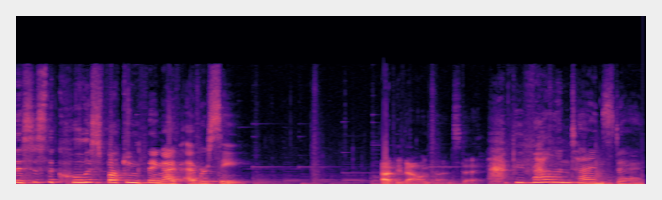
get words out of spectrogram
This is the coolest fucking thing I've ever seen. Happy Valentine's Day. Happy Valentine's Day.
